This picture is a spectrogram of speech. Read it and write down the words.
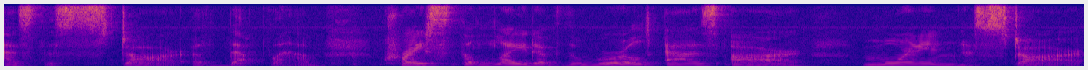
as the star of Bethlehem. Christ, the light of the world, as our morning star,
